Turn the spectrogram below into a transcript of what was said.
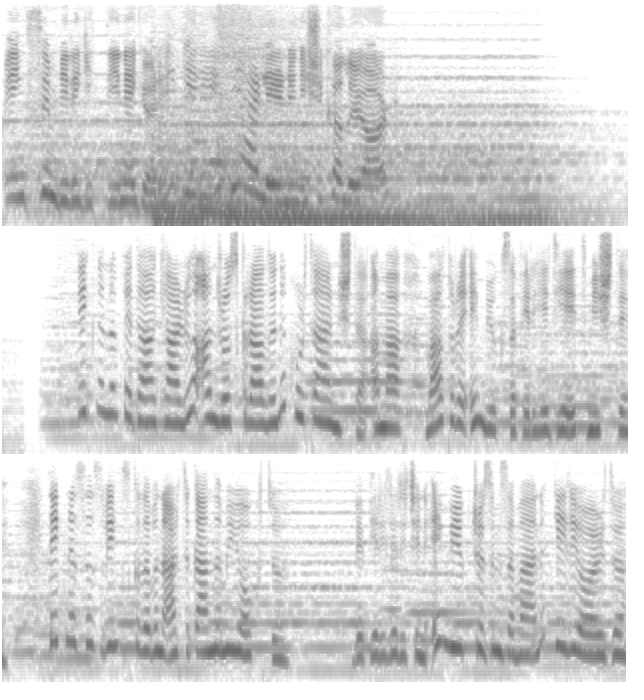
Winx'in biri gittiğine göre geriye diğerlerinin işi kalıyor. Tekna'nın fedakarlığı Andros krallığını kurtarmıştı ama Valtor'a en büyük zaferi hediye etmişti. Teknasız Wings Club'ın artık anlamı yoktu. Ve periler için en büyük çözüm zamanı geliyordu.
